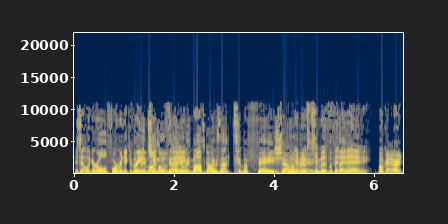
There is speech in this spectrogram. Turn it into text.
Is that like our old former Knick Timothy great Mozgov. Timothy No, it was, Mozgov? it was not Timothy Chalamet. yeah, but it was Timothy. Timothy. Okay, all right.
